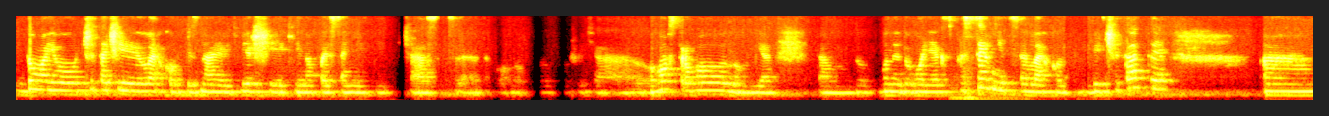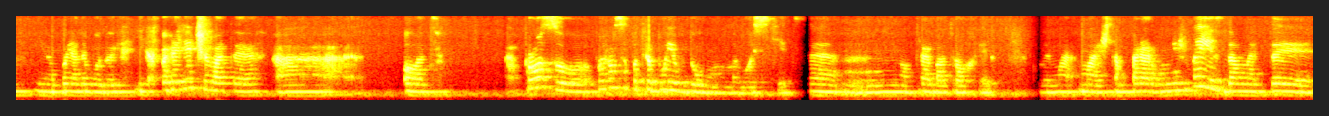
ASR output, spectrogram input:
Думаю, читачі легко впізнають вірші, які написані під час такого почуття гострого. Ну є там вони доволі експресивні, це легко відчитати. Бо я не буду їх перелічувати. От прозу проза потребує вдумливості. Це ну треба трохи. Коли маєш там перерву між виїздами, ти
